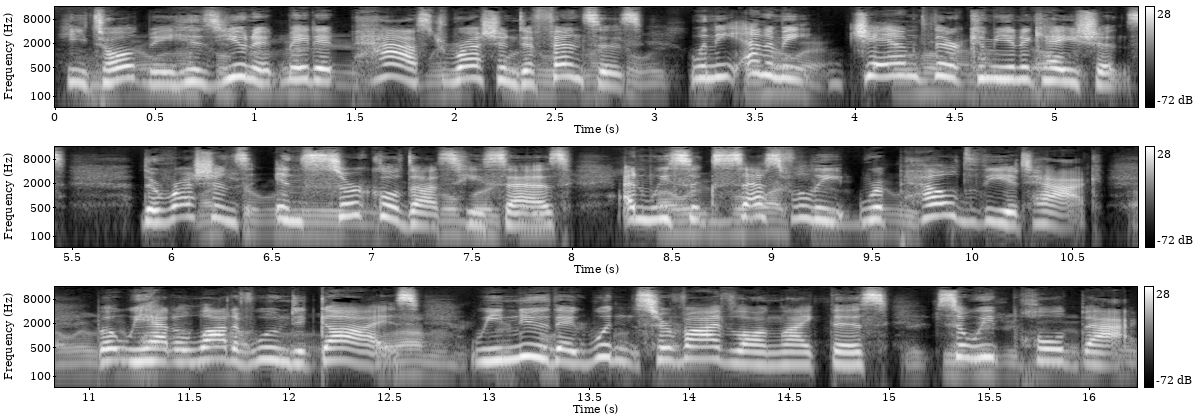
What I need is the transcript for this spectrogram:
He told me his unit made it past Russian defenses when the enemy jammed their communications. The Russians encircled us, he says, and we successfully repelled the attack. But we had a lot of wounded guys. We knew they wouldn't survive long like this, so we pulled back.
